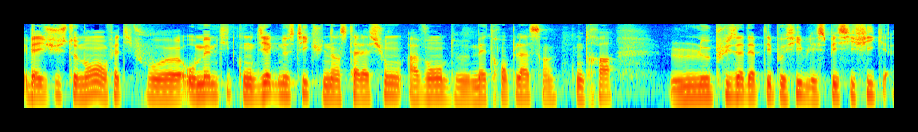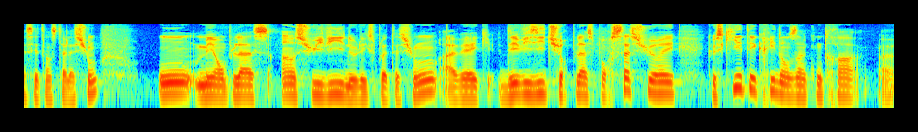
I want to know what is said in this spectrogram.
Eh bien justement, en fait, il faut, euh, au même titre qu'on diagnostique une installation avant de mettre en place un contrat le plus adapté possible et spécifique à cette installation, on met en place un suivi de l'exploitation avec des visites sur place pour s'assurer que ce qui est écrit dans un contrat, euh,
